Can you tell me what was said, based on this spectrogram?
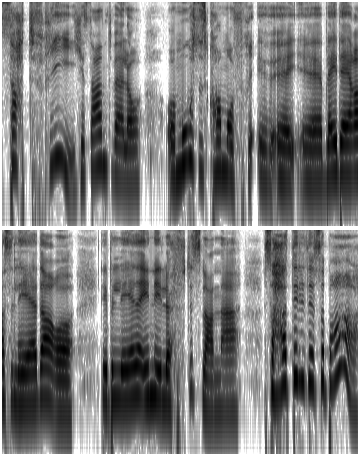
satt fri, ikke sant vel, og, og Moses kom og fri, eh, eh, ble deres leder, og de ble ledet inn i løfteslandet, så hadde de det så bra.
